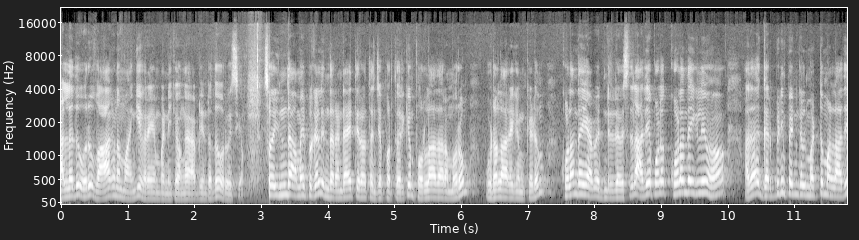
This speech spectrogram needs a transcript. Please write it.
அல்லது ஒரு வாகனம் வாங்கி விரயம் பண்ணிக்கோங்க அப்படின்றது ஒரு விஷயம். ஸோ இந்த அமைப்புகள் இந்த ரெண்டாயிரத்தி இருபத்தஞ்சை பொறுத்த வரைக்கும் பொருளாதாரம் வரும் உடல் ஆரோக்கியம் கெடும். குழந்தை அப்படின்ற விஷயத்தில் அதே போல் குழந்தைகளையும் அதாவது கர்ப்பிணி பெண்கள் மட்டும் அல்லாது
